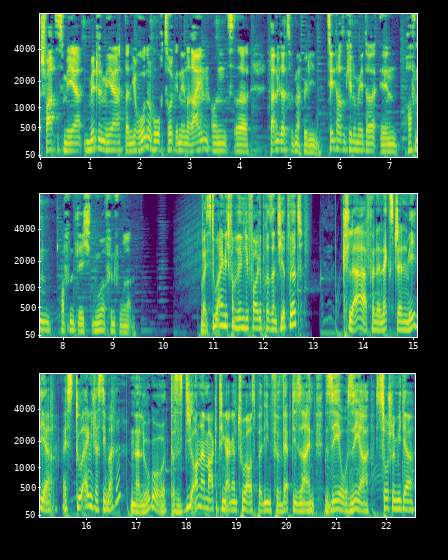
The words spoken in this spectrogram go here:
Schwarzes Meer, Mittelmeer, dann die Rhone hoch, zurück in den Rhein und äh, dann wieder zurück nach Berlin. 10.000 Kilometer in hoffen, hoffentlich nur fünf Monaten. Weißt du eigentlich, von wem die Folge präsentiert wird? Klar, von der Next Gen Media. Weißt du eigentlich, was die machen? Na Logo, das ist die Online-Marketing-Agentur aus Berlin für Webdesign, SEO, SEA, Social Media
